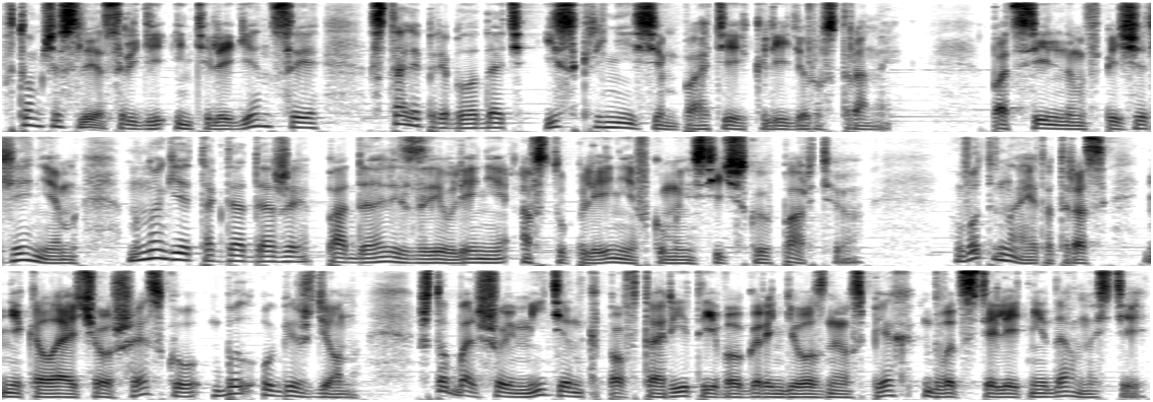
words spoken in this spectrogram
в том числе среди интеллигенции, стали преобладать искренние симпатии к лидеру страны. Под сильным впечатлением многие тогда даже подали заявление о вступлении в коммунистическую партию – вот и на этот раз Николай Чаушеску был убежден, что большой митинг повторит его грандиозный успех 20-летней давности,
